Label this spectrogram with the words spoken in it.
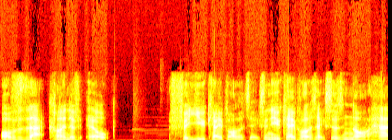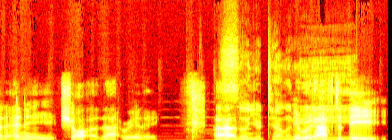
of that kind of ilk for uk politics and uk politics has not had any shot at that really um, so you're telling it would have to be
